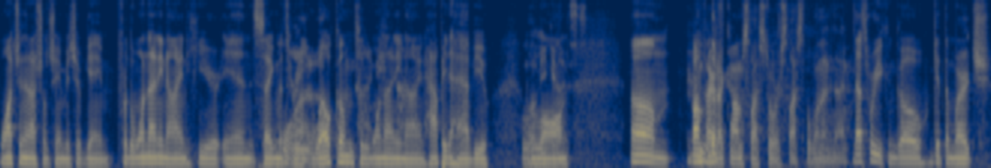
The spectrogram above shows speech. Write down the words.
Watching the national championship game for the 199 here in segment three. Welcome to the 199. Happy to have you Love you along. guys. Um, Bonfire.com slash store slash the 199. That's where you can go get the merch,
